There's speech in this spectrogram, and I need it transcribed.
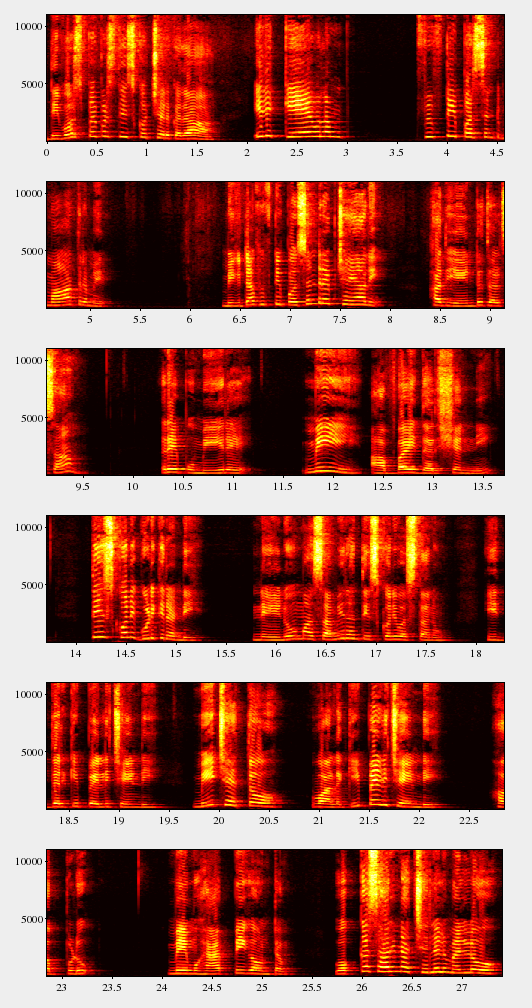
డివోర్స్ పేపర్స్ తీసుకొచ్చారు కదా. ఇది కేవలం ఫిఫ్టీ పర్సెంట్ మాత్రమే. మిగతా ఫిఫ్టీ పర్సెంట్ రేపు చేయాలి. అది ఏంటో తెలుసా? రేపు మీరే మీ అబ్బాయి దర్శన్ని తీసుకొని గుడికి రండి. నేను మా సమీరని తీసుకొని వస్తాను. ఇద్దరికి పెళ్ళి చేయండి. మీ చేత్తో వాళ్ళకి పెళ్ళి చేయండి. అప్పుడు మేము హ్యాపీగా ఉంటాం. ఒక్కసారి నా చెల్లెలు మెల్లో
